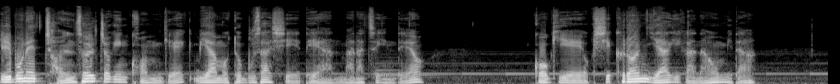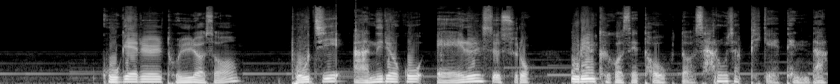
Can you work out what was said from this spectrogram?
일본의 전설적인 검객 미야모토 무사시에 대한 만화책인데요. 거기에 역시 그런 이야기가 나옵니다. 고개를 돌려서 보지 않으려고 애를 쓸수록 우리는 그것에 더욱더 사로잡히게 된다.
